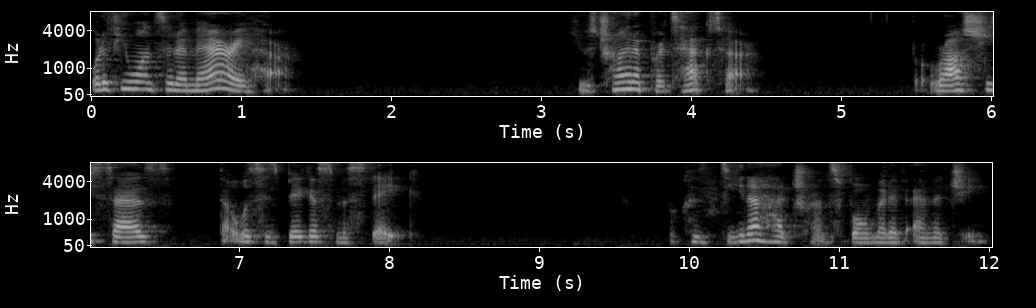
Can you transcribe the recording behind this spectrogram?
What if he wanted to marry her? He was trying to protect her. But Rashi says that was his biggest mistake. Because Dinah had transformative energy.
